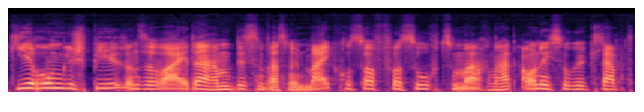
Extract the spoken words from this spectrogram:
Gear rumgespielt und so weiter, haben ein bisschen was mit Microsoft versucht zu machen, hat auch nicht so geklappt.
